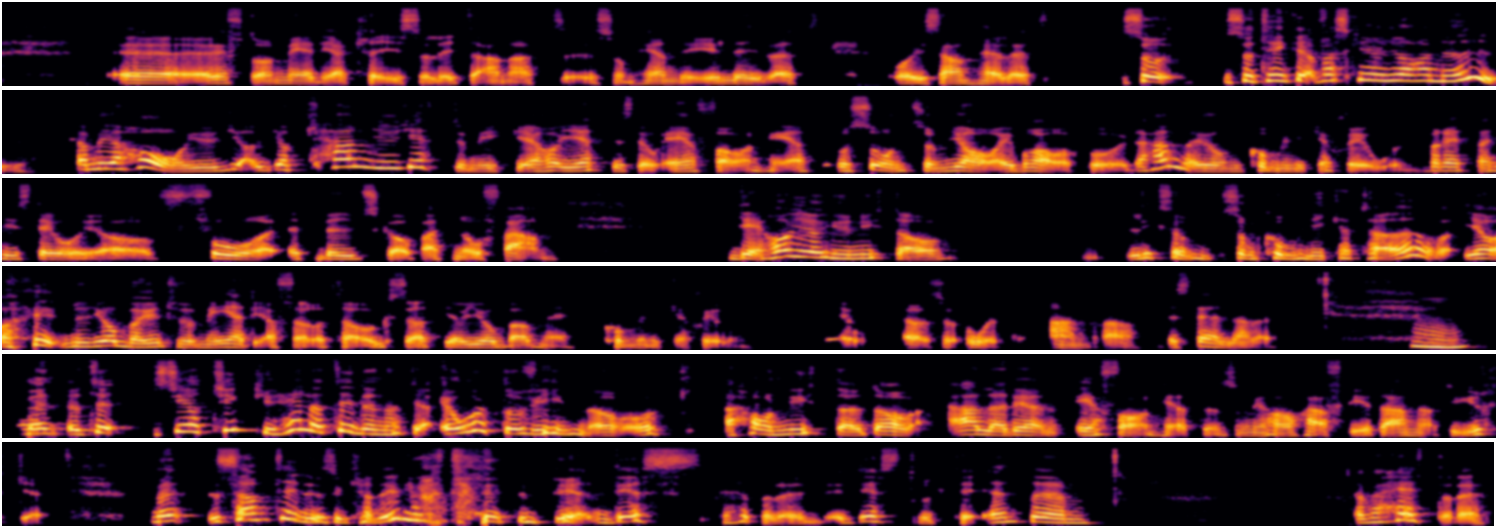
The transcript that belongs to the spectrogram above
eh, efter en mediakris och lite annat eh, som hände i livet och i samhället. Så, så tänkte jag, vad ska jag göra nu? Ja, men jag, har ju, jag, jag, kan ju jättemycket, jag har jättestor erfarenhet och sånt som jag är bra på. Det handlar ju om kommunikation, berätta historier, få ett budskap att nå fram. Det har jag ju nytta av liksom, som kommunikatör. Jag, nu jobbar jag inte för mediaföretag så att jag jobbar med kommunikation alltså åt andra beställare. Mm. Men, så jag tycker hela tiden att jag återvinner och har nytta av alla den erfarenheten som jag har haft i ett annat yrke. Men samtidigt så kan det låta lite des, heter det, destruktivt, inte, vad heter det?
